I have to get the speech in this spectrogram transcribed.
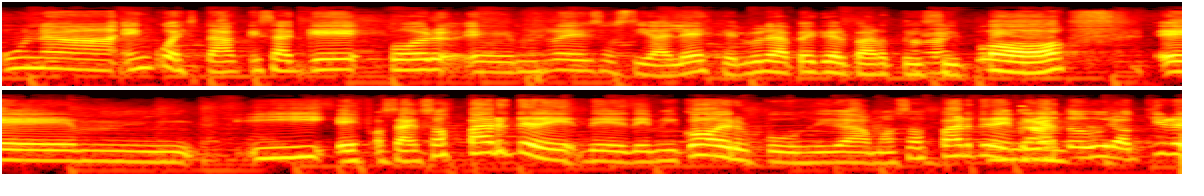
una encuesta que saqué por eh, mis redes sociales, que Lula Pecker participó. eh, y, eh, o sea, sos parte de, de- de mi corpus, digamos, sos parte de mi dato duro. Quiero-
